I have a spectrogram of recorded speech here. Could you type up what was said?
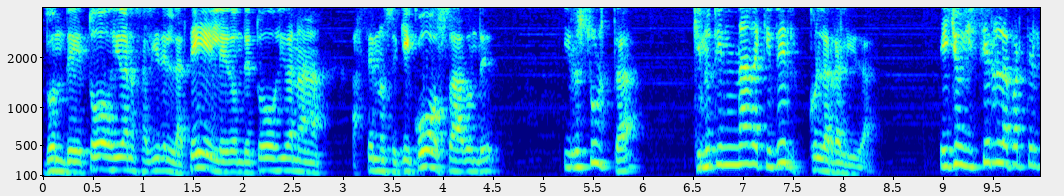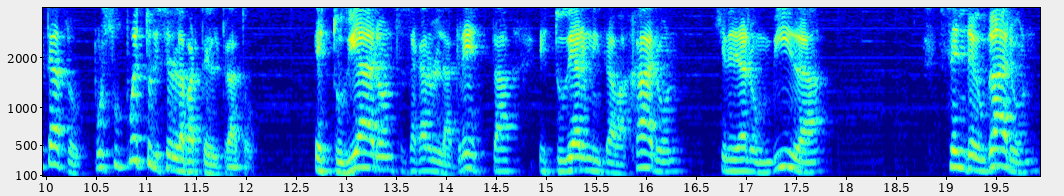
donde todos iban a salir en la tele, donde todos iban a hacer no sé qué cosa, donde... Y resulta que no tienen nada que ver con la realidad. Ellos hicieron la parte del teatro, por supuesto que hicieron la parte del trato. Estudiaron, se sacaron la cresta, estudiaron y trabajaron, generaron vida, se endeudaron,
